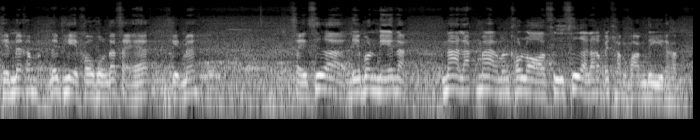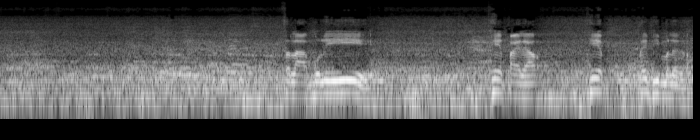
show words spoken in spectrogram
เห็นไหมครับในเพจของโหนกระแสเห็นไหมใส่เสื้อเดมอนเมนอะ น่ารักมากมันเขารอซื้อเสื้อแล้วก็ไปทำความดีนะครับ สระบุรี เทพไปแล้ว เทพไม่พิมพ์มาเลยหรอ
